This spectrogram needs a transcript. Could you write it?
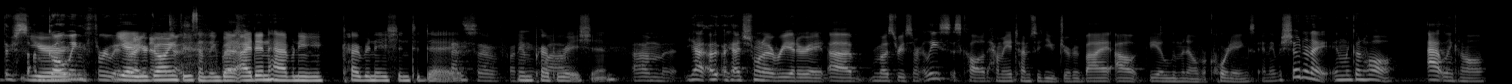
There's you're going through it. Yeah, right you're now. going through something, but I didn't have any carbonation today That's so funny. in wow. preparation. Um, yeah, okay, I just want to reiterate. Uh, most recent release is called "How Many Times Have You Driven By?" out via Luminelle Recordings, and they have a show tonight in Lincoln Hall at Lincoln Hall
